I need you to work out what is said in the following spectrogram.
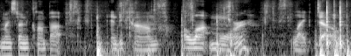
mine's starting to clump up and become a lot more like dough.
